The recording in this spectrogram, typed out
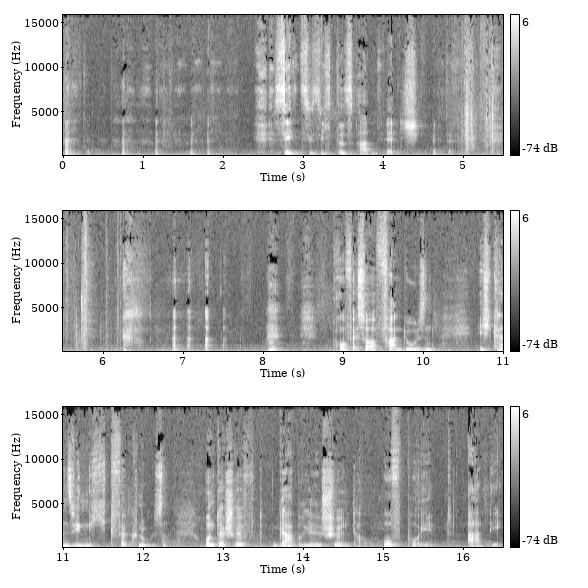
Sehen Sie sich das an, Hedge. Professor van Dusen, ich kann Sie nicht verknusen. Unterschrift Gabriel Schöntau, Hofpoet, AD.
